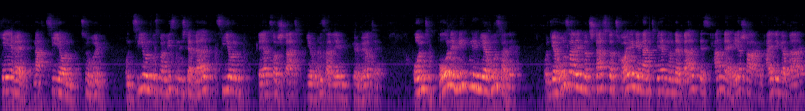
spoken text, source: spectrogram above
kehre nach Zion zurück. Und Zion, muss man wissen, ist der Berg Zion, der zur Stadt Jerusalem gehörte. Und wohne mitten in Jerusalem. Und Jerusalem wird Stadt der Treue genannt werden und der Berg des Herrn der Herrscher, ein heiliger Berg.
